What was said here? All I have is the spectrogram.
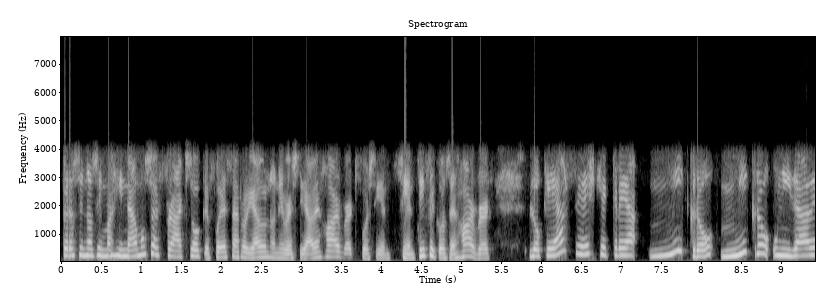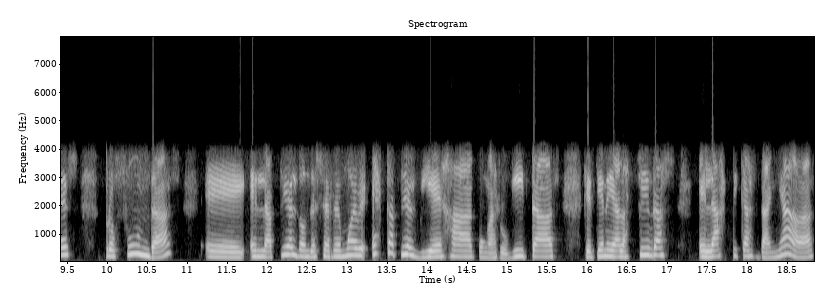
pero si nos imaginamos el Fraxel que fue desarrollado en la Universidad de Harvard por cien- científicos de Harvard, lo que hace es que crea micro, micro unidades profundas eh, en la piel donde se remueve esta piel vieja con arruguitas que tiene ya las fibras elásticas dañadas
